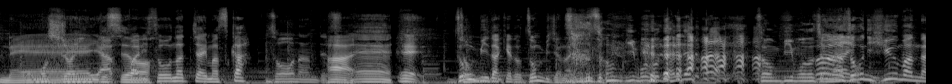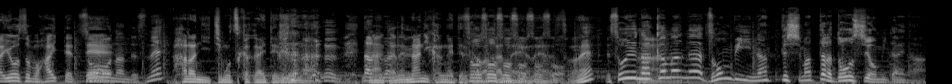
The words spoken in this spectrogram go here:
ねえ面白いんですよ。やっぱりそうなっちゃいますか。そうなんですはい。ねええゾンビだけどゾンビじゃない。ゾンビものであれだ ゾンビものじゃない。うんそこにヒューマンな要素も入ってってそうなんですね。腹に一物抱えてるような なんかね何考えてるか分かんないようなやつ。とかねそういう仲間がゾンビになってしまったらどうしようみたいな。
